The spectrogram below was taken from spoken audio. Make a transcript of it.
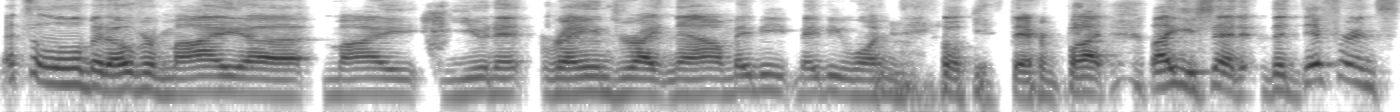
That's a little bit over my uh, my unit range right now. Maybe maybe one day we'll get there. But like you said, the difference.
